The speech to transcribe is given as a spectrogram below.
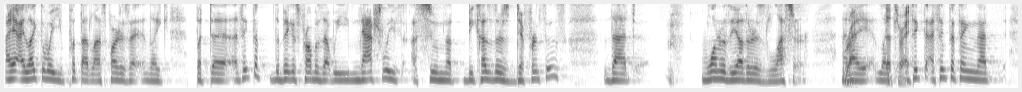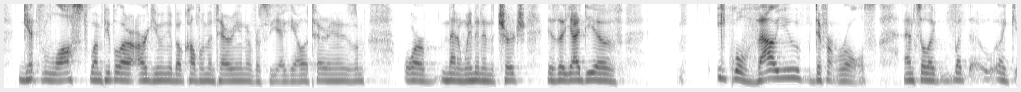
I, I like the way you put that last part. Is that like, but uh, I think the the biggest problem is that we naturally assume that because there's differences, that one or the other is lesser and right. I, like, That's right. I think I think the thing that gets lost when people are arguing about complementarian versus egalitarianism or men and women in the church is the idea of equal value, different roles. And so like but like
